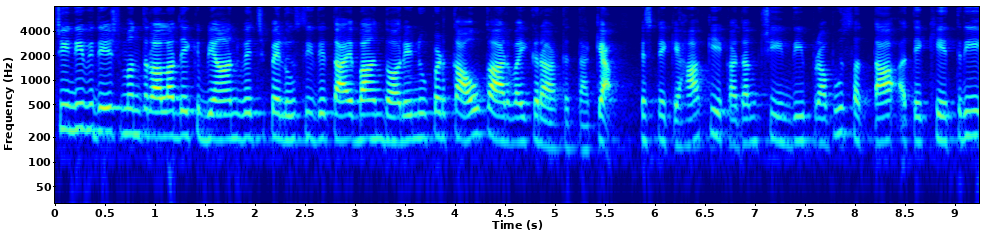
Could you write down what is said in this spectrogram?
ਚੀਨੀ ਵਿਦੇਸ਼ ਮੰਤਰਾਲਾ ਦੇ ਇੱਕ ਬਿਆਨ ਵਿੱਚ ਪੈਲੋਸੀ ਦੇ ਤਾਇਬਾਨ ਦੌਰੇ ਨੂੰ ਭੜਕਾਊ ਕਾਰਵਾਈ ਕਰਾਰ ਦਿੱਤਾ ਗਿਆ। ਇਸ ਨੇ ਕਿਹਾ ਕਿ ਇਹ ਕਦਮ ਚੀਨ ਦੀ ਪ੍ਰਭੂ ਸੱਤਾ ਅਤੇ ਖੇਤਰੀ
